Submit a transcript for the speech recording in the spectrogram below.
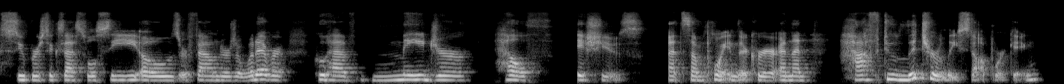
super successful CEOs or founders or whatever who have major health issues at some point in their career and then have to literally stop working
